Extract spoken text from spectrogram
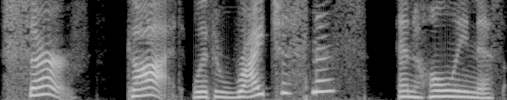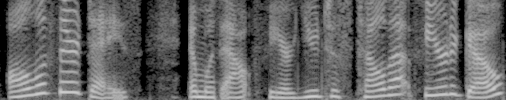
serve God with righteousness and holiness all of their days and without fear. You just tell that fear to go.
